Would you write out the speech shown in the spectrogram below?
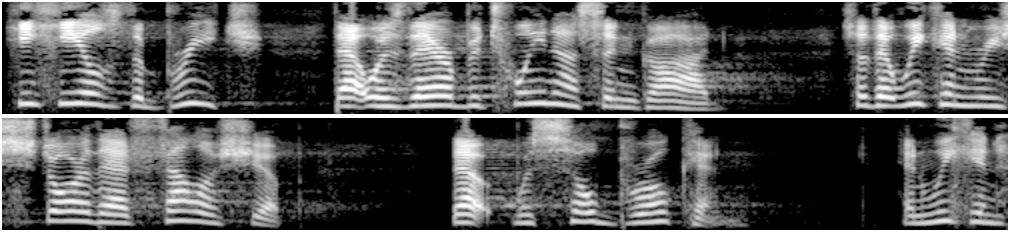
He heals the breach that was there between us and God so that we can restore that fellowship that was so broken and we can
